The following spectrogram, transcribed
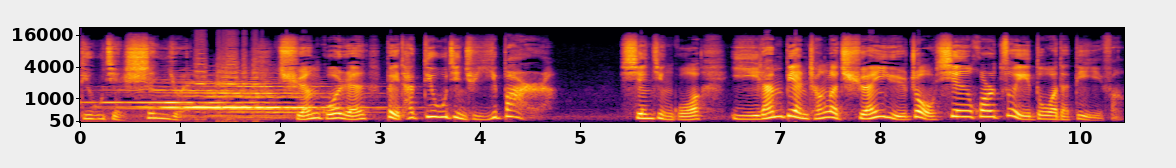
丢进深渊，全国人被他丢进去一半儿啊！仙境国已然变成了全宇宙鲜花最多的地方，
